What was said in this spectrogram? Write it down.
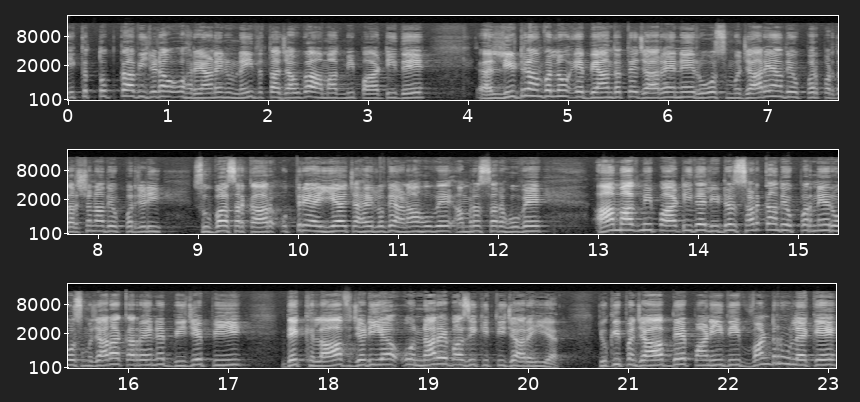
ਇੱਕ ਤੁਪਕਾ ਵੀ ਜਿਹੜਾ ਉਹ ਹਰਿਆਣੇ ਨੂੰ ਨਹੀਂ ਦਿੱਤਾ ਜਾਊਗਾ। ਆਮ ਆਦਮੀ ਪਾਰਟੀ ਦੇ ਲੀਡਰਾਂ ਵੱਲੋਂ ਇਹ ਬਿਆਨ ਦਿੱਤੇ ਜਾ ਰਹੇ ਨੇ। ਰੋਸ ਮੁਜ਼ਾਹਰਿਆਂ ਦੇ ਉੱਪਰ, ਪ੍ਰਦਰਸ਼ਨਾਂ ਦੇ ਉੱਪਰ ਜਿਹੜੀ ਸੂਬਾ ਸਰਕਾਰ ਉਤਰ ਆਈ ਹੈ, ਚਾਹੇ ਲੁਧਿਆਣਾ ਹੋਵੇ, ਅੰਮ੍ਰਿਤਸਰ ਹੋਵੇ। ਆਮ ਆਦਮੀ ਪਾਰਟੀ ਦੇ ਲੀਡਰ ਸੜਕਾਂ ਦੇ ਉੱਪਰ ਨੇ ਰੋਸ ਮੁਜ਼ਾਹਰਾ ਕਰ ਰਹੇ ਨੇ। ਬੀਜੇਪੀ ਦੇ ਖਿਲਾਫ ਜਿਹੜੀ ਆ, ਉਹ ਨਾਅਰੇਬਾਜ਼ੀ ਕੀਤੀ ਜਾ ਰਹੀ ਹੈ। ਕਿਉਂਕਿ ਪੰਜਾਬ ਦੇ ਪਾਣੀ ਦੀ ਵੰਡ ਨੂੰ ਲੈ ਕੇ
